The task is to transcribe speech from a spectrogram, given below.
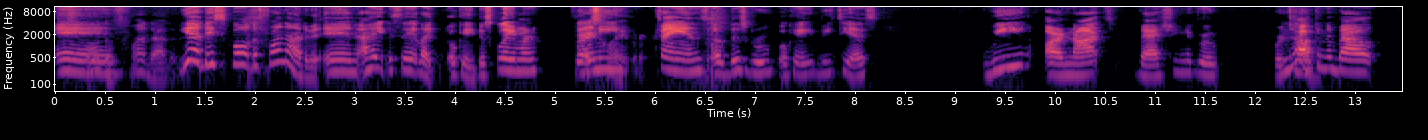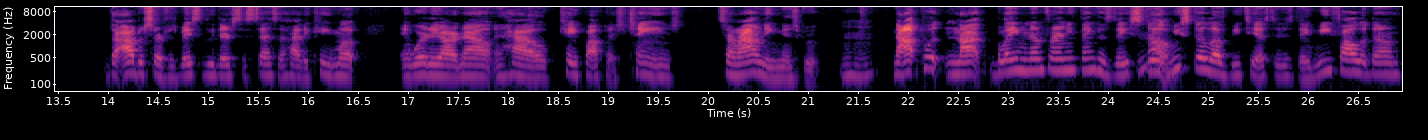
and spoiled the fun out of it. Yeah, they spoiled the fun out of it, and I hate to say it, like okay, disclaimer for disclaimer. any fans of this group, okay, BTS, we are not bashing the group. We're no. talking about the outer surface, basically their success and how they came up and where they are now, and how K-pop has changed surrounding this group. Mm-hmm. Not put, not blaming them for anything because they still, no. we still love BTS to this day. We followed them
